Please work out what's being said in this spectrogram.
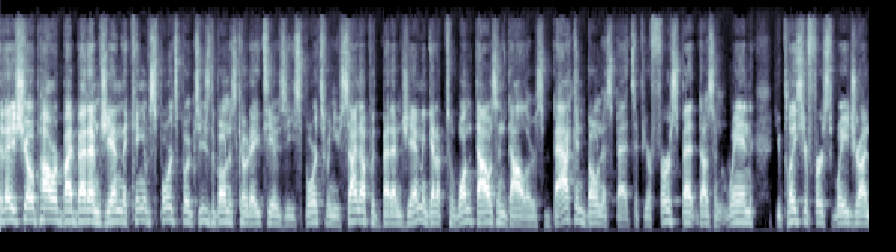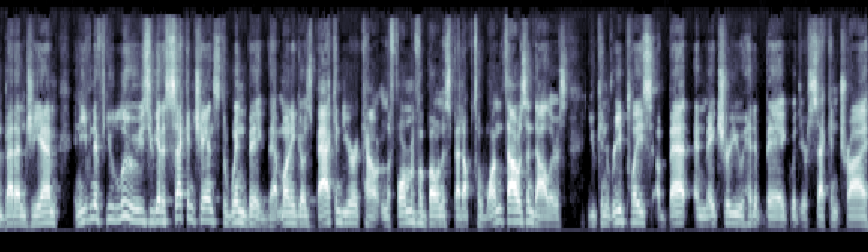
Today's show powered by BetMGM, the king of sportsbooks. Use the bonus code ATOZ Sports when you sign up with BetMGM and get up to $1,000 back in bonus bets. If your first bet doesn't win, you place your first wager on BetMGM. And even if you lose, you get a second chance to win big. That money goes back into your account in the form of a bonus bet up to $1,000. You can replace a bet and make sure you hit it big with your second try.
